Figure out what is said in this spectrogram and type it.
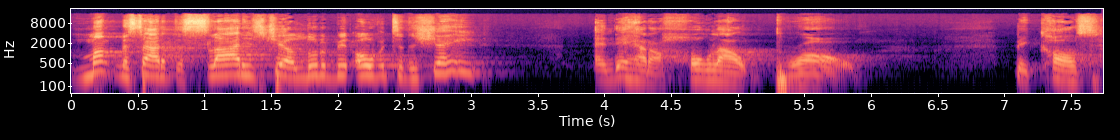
monk decided to slide his chair a little bit over to the shade. And they had a whole out brawl because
